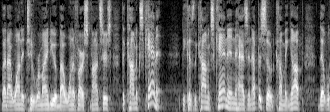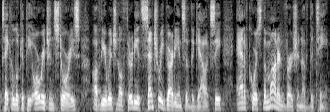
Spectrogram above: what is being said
but I wanted to remind you about one of our sponsors, the Comics Canon. Because the Comics Canon has an episode coming up that will take a look at the origin stories of the original 30th century Guardians of the Galaxy and, of course, the modern version of the team.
